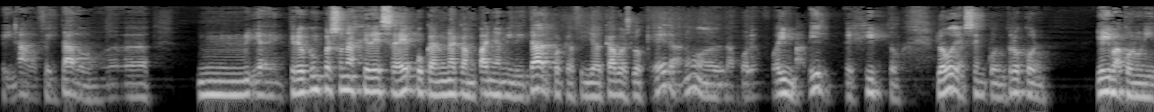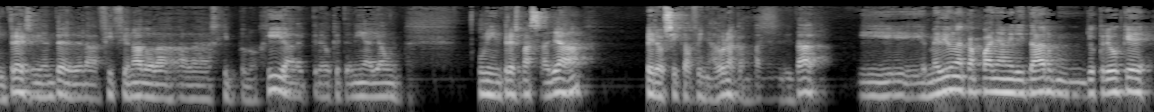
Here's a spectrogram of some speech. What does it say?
peinado, afeitado. Eh, mm, eh, creo que un personaje de esa época en una campaña militar, porque al fin y al cabo es lo que era, ¿no? Napoleón fue a invadir Egipto. Luego ya se encontró con, ya iba con un interés, evidentemente, era aficionado a la, egiptología, creo que tenía ya un, un, interés más allá, pero sí que al final una campaña militar. Y en medio de una campaña militar, yo creo que,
